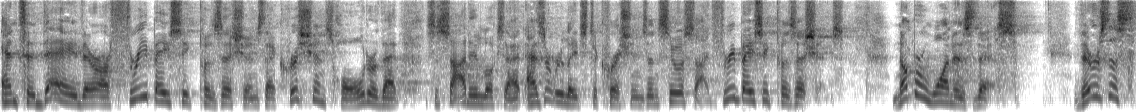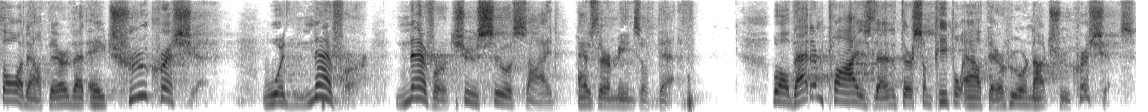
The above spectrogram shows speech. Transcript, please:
And today, there are three basic positions that Christians hold or that society looks at as it relates to Christians and suicide. Three basic positions. Number one is this. There's this thought out there that a true Christian would never, never choose suicide as their means of death. Well, that implies then that there's some people out there who are not true Christians.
